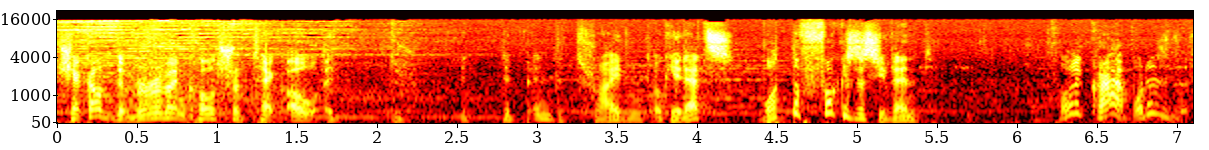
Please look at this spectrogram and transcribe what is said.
Check out the Riverman Culture Tech. Oh, a, a dip in the Trident. Okay, that's... What the fuck is this event? Holy crap, what is this?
